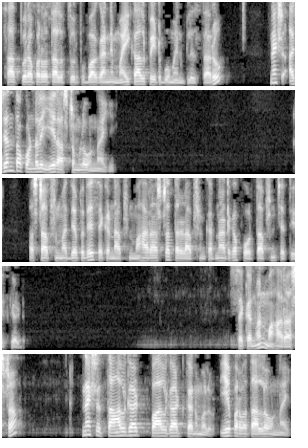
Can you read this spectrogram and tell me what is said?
సాత్పురా పర్వతాల తూర్పు భాగాన్ని మైకాల్ పీఠభూమి అని పిలుస్తారు. నెక్స్ట్ అజంతా కొండలు ఏ రాష్ట్రంలో ఉన్నాయి? First option Madhya Pradesh second option Maharashtra third option Karnataka fourth option Chhattisgarh. Second one Maharashtra. Next Thalghat Palghat కనుమలు ఏ పర్వతాల్లో ఉన్నాయి?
